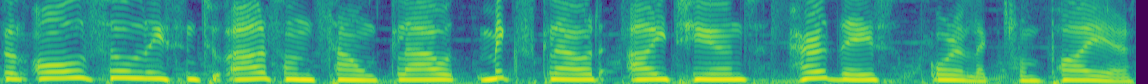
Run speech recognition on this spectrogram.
You can also listen to us on SoundCloud, Mixcloud, iTunes, Hearthis, or Electronpire.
